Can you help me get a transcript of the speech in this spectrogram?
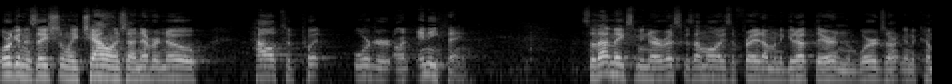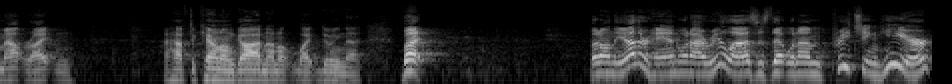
organizationally challenged. I never know how to put order on anything. So that makes me nervous because I'm always afraid I'm going to get up there and the words aren't going to come out right and I have to count on God, and I don't like doing that. But, but on the other hand, what I realize is that when I'm preaching here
